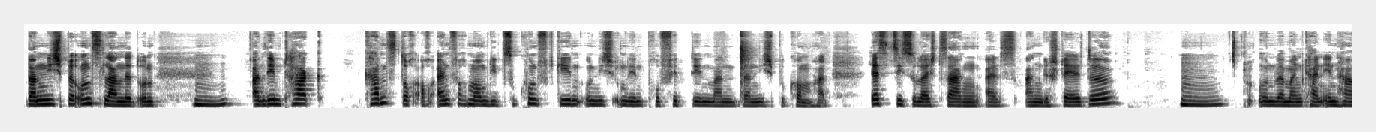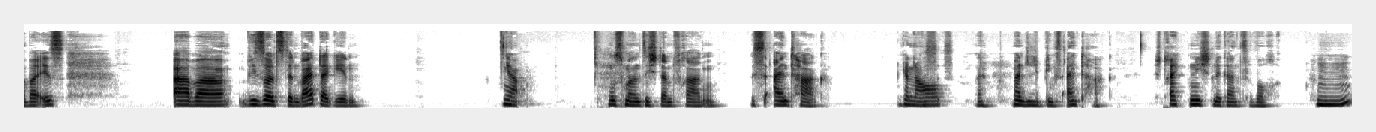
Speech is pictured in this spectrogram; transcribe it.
dann nicht bei uns landet. Und mhm. an dem Tag kann es doch auch einfach mal um die Zukunft gehen und nicht um den Profit, den man dann nicht bekommen hat. Lässt sich so leicht sagen als Angestellte mhm. und wenn man kein Inhaber ist. Aber wie soll es denn weitergehen? Ja. Muss man sich dann fragen. Ist ein Tag. Genau. Mein, mein Lieblings ein Tag. Streikt nicht eine ganze Woche. Mhm.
